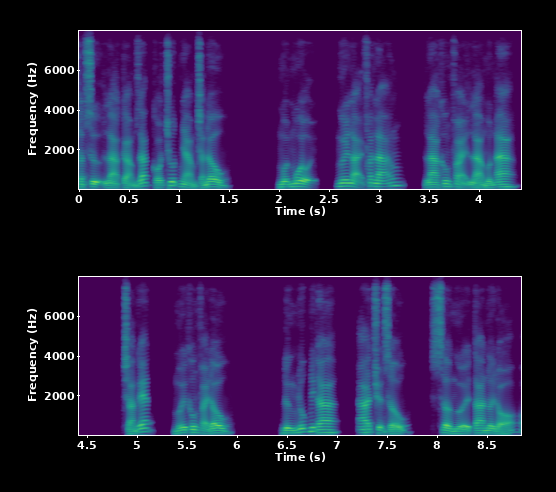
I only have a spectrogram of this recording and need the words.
thật sự là cảm giác có chút nhàm chán đâu. Muội muội, ngươi lại phát lãng, là không phải là muốn a? Chán ghét, mới không phải đâu. Đừng nhúc nít a a chuyện xấu, sờ người ta nơi đó.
